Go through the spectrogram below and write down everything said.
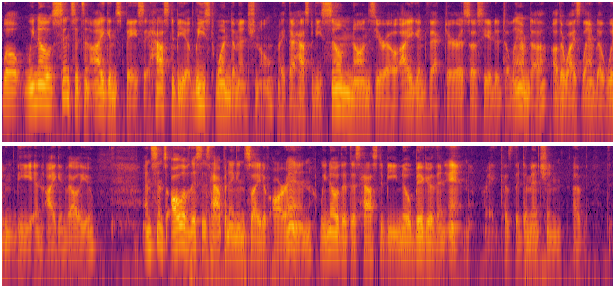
Well, we know since it's an eigenspace, it has to be at least one-dimensional, right? There has to be some non-zero eigenvector associated to lambda, otherwise lambda wouldn't be an eigenvalue. And since all of this is happening inside of Rn, we know that this has to be no bigger than n, right? Because the dimension of th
